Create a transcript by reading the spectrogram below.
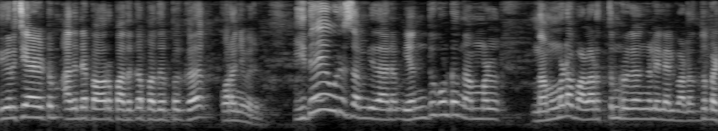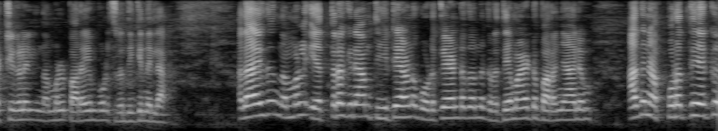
തീർച്ചയായിട്ടും അതിന്റെ പവർ പതുക്കെ പതുക്കെ കുറഞ്ഞു വരും. ഇതേ ഒരു സംവിധാനം എന്തുകൊണ്ട് നമ്മൾ നമ്മുടെ വളർത്തു മൃഗങ്ങളിൽ വളർത്തു പക്ഷികളിൽ നമ്മൾ പറയുമ്പോൾ ശ്രദ്ധിക്കുന്നില്ല? അതായത് നമ്മൾ എത്ര ഗ്രാം തീറ്റയാണ് കൊടുക്കേണ്ടതെന്ന് കൃത്യമായിട്ട് പറഞ്ഞാലും അതിനപ്പുറത്തേക്ക്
